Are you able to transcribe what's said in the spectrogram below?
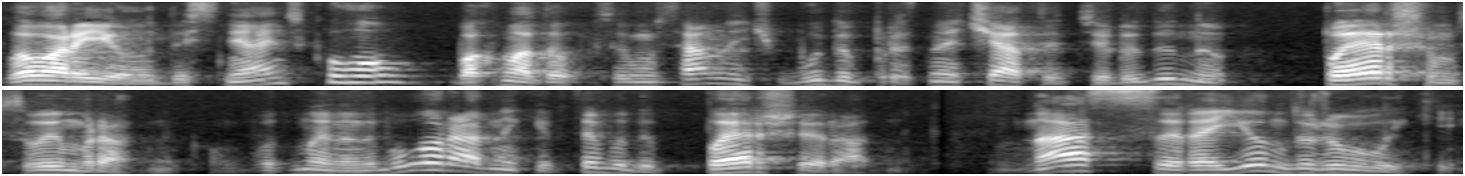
глава району Деснянського Бахматов Олександрович буде призначати цю людину першим своїм радником. От в мене не було радників, це буде перший радник. У нас район дуже великий.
